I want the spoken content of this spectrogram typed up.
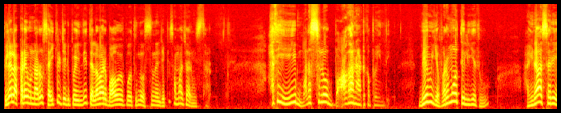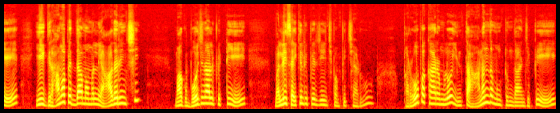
పిల్లలు అక్కడే ఉన్నారు సైకిల్ చెడిపోయింది తెల్లవారి బాగోపోతుంది వస్తుందని చెప్పి సమాచారం ఇస్తారు. అది మనస్సులో బాగా నాటకపోయింది. మేము ఎవరమో తెలియదు. అయినా సరే ఈ గ్రామ పెద్ద మమ్మల్ని ఆదరించి మాకు భోజనాలు పెట్టి మళ్ళీ సైకిల్ రిపేర్ చేయించి పంపించాడు. పరోపకారంలో ఇంత ఆనందం ఉంటుందా అని చెప్పి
